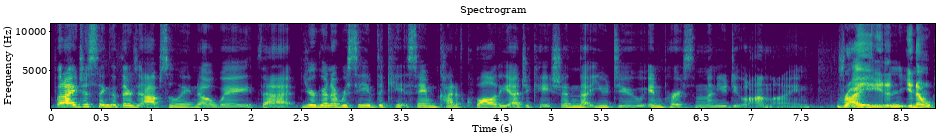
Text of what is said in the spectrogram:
But I just think that there's absolutely no way that you're going to receive the same kind of quality education that you do in person than you do online. Right, and you know,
